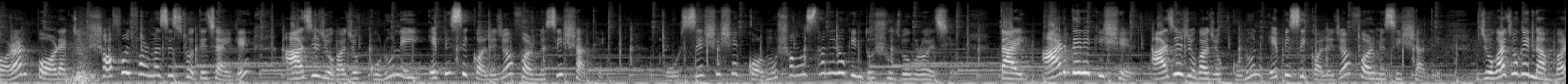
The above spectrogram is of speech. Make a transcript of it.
করার পর একজন সফল ফার্মাসিস্ট হতে চাইলে আজই যোগাযোগ করুন এই এপিসি কলেজ অফ ফার্মেসির সাথে। কোর্সের শেষে কর্মসংস্থানেরও কিন্তু সুযোগ রয়েছে। তাই আর দেরি কিসের আজই যোগাযোগ করুন এপিসি কলেজ অফ ফার্মেসির সাথে। যোগাযোগের number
